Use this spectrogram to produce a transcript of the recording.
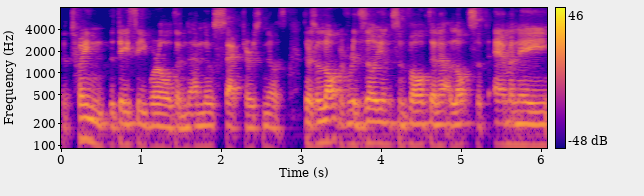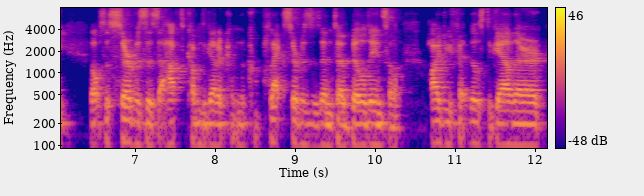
between the DC world and, and those sectors. You know, there's a lot of resilience involved in it, lots of M and E, lots of services that have to come together, complex services into a building. So how do you fit those together?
